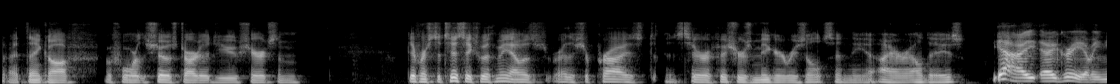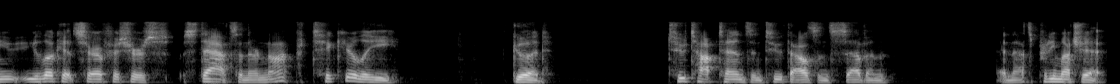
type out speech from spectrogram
but I think off before the show started, you shared some different statistics with me. I was rather surprised at Sarah Fisher's meager results in the IRL days. Yeah, I, I agree. I mean, you, you look at Sarah Fisher's stats, and they're not particularly good. Two top tens in 2007, and that's pretty much it.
